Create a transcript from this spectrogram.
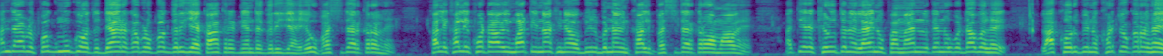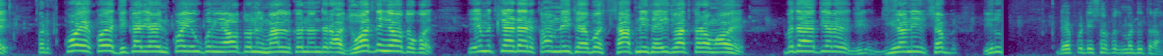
અંદર આપણે પગ મૂકો તો ડાયરેક્ટ આપણો પગ ગરી જાય, કાંકરેટની અંદર ગરી જાય, એવું ભ્રષ્ટાચાર કરેલ હે ખાલી ખાલી ખોટા આવી માટી નાખીને આવો બિલ બનાવીને ખાલી ભ્રષ્ટાચાર કરવામાં આવે અત્યારે ખેડૂતોને લાઈન ઉપર માઇનલ કેન ઉપર ડબલ હે લાખો રૂપિયાનો ખર્ચો કરેલ હે પણ કોઈ કોઈ અધિકારી આવીને કોઈ ઉપર નહીં આવતો નહીં. માઇનલ કેન અંદર આ જોવા જ નહીં આવતો કોઈ. એમ જ ક્યાં ડાયરેક્ટ કામ નહીં થાય, બસ સાફ નહીં થાય, એ જ વાત કરવામાં આવે બધા અત્યારે જીરાની સબ, જીરું ડેપ્યુટી સરપંચ મઢુતરા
